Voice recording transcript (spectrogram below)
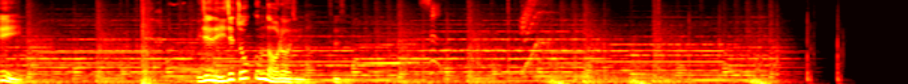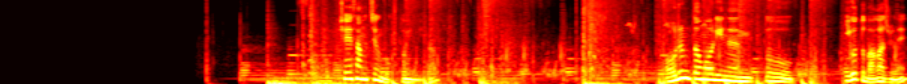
에이. 이제 이제 조금 더 어려워진다 최상층 녹도입니다. 얼음 덩어리는 또 이것도 막아주네.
